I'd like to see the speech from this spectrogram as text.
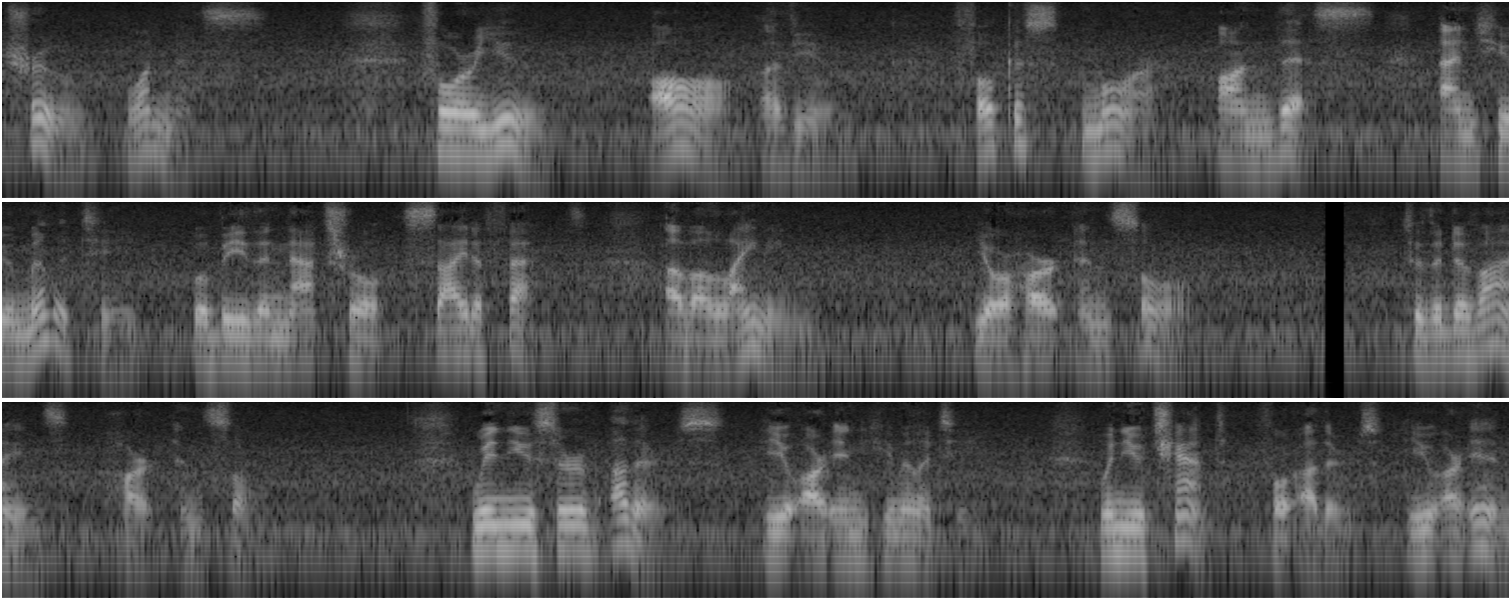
true oneness. For you, all of you, focus more on this and humility will be the natural side effect of aligning your heart and soul to the divine's heart and soul. When you serve others, you are in humility. When you chant for others, you are in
